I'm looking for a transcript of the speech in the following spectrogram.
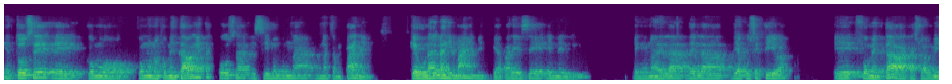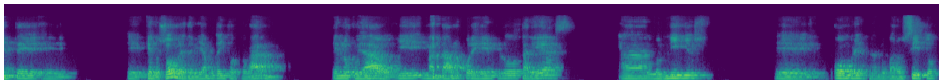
Entonces, eh, como, como nos comentaban estas cosas, hicimos una, una campaña, que una de las imágenes que aparece en, el, en una de las de la diapositivas eh, fomentaba casualmente eh, eh, que los hombres debíamos de incorporarnos en los cuidados y mandamos, por ejemplo, tareas a los niños, hombres, a los varoncitos,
